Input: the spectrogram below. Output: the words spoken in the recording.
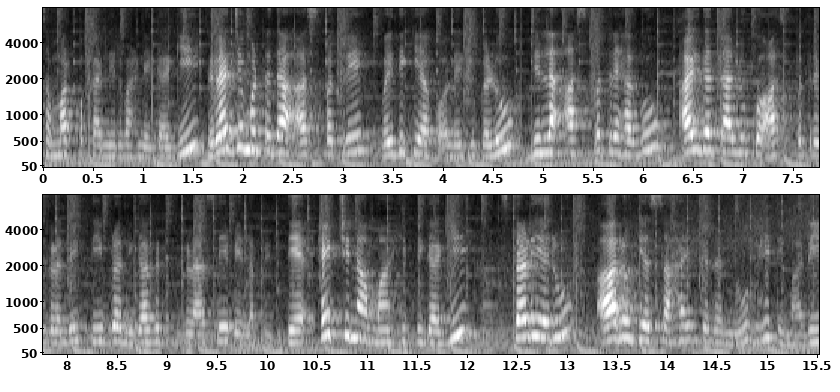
ಸಮರ್ಪಕ ನಿರ್ವಹಣೆಗಾಗಿ ರಾಜ್ಯ ಮಟ್ಟದ ಆಸ್ಪತ್ರೆ, ವೈದ್ಯಕೀಯ ಕಾಲೇಜುಗಳು, ಜಿಲ್ಲಾ ಆಸ್ಪತ್ರೆ ಹಾಗೂ ಆಯ್ದ ತಾಲೂಕು ಆಸ್ಪತ್ರೆಗಳಲ್ಲಿ ತೀವ್ರ ನಿಗಾ ಘಟಕಗಳ ಸೇವೆ ಲಭ್ಯವಿದೆ. ಹೆಚ್ಚಿನ ಮಾಹಿತಿಗಾಗಿ ಸ್ಥಳೀಯರು ಆರೋಗ್ಯ ಸಹಾಯಕರನ್ನು ಭೇಟಿ ಮಾಡಿ.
